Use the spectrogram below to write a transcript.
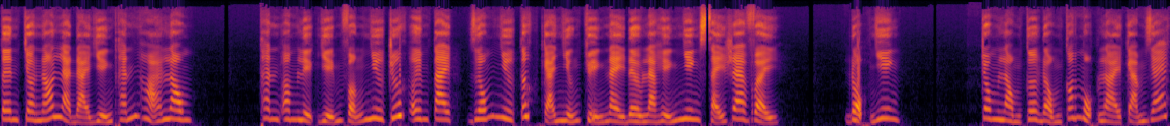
tên cho nó là đại diện Thánh Hỏa Long. Thanh âm liệt diễm vẫn như trước êm tai, giống như tất cả những chuyện này đều là hiển nhiên xảy ra vậy. Đột nhiên, trong lòng cơ động có một loại cảm giác.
